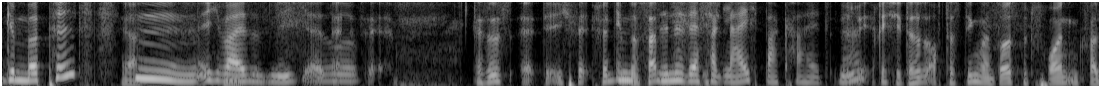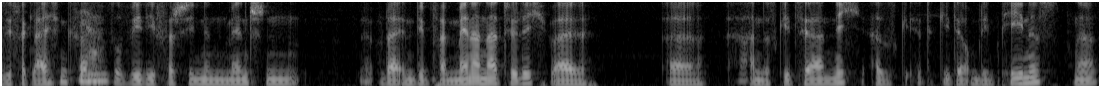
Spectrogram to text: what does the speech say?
gemöppelt. Ja. Hm, ich weiß es nicht. Also Es ist, äh, ich finde es im interessant. Sinne der ich, Vergleichbarkeit. Ne? R- Richtig, das ist auch das Ding, man soll es mit Freunden quasi vergleichen können, Ja. so wie die verschiedenen Menschen, oder in dem Fall Männer natürlich, weil äh, anders geht es ja nicht. Also es geht, geht ja um den Penis, ne?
